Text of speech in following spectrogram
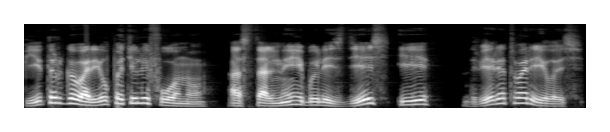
Питер говорил по телефону. Остальные были здесь, и...» Дверь отворилась.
